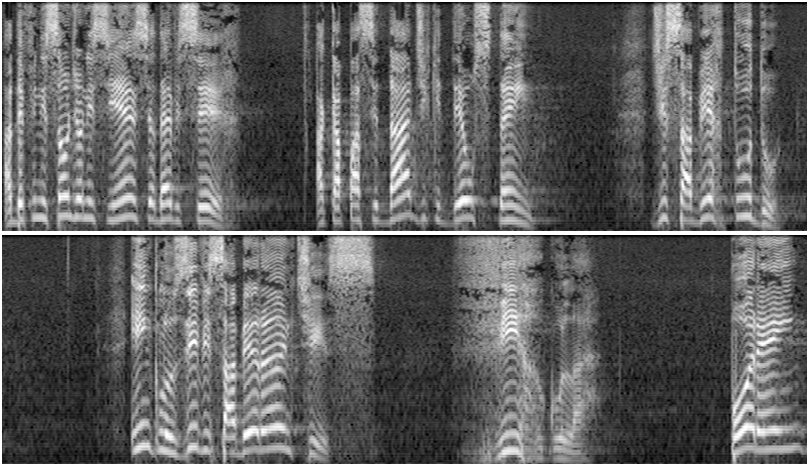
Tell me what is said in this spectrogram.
A definição de onisciência deve ser a capacidade que Deus tem de saber tudo, inclusive saber antes, vírgula. Porém,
